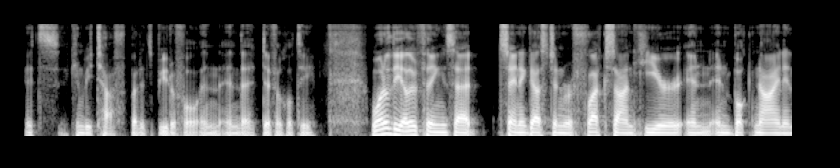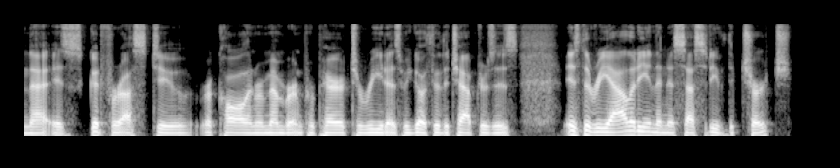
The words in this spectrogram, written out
it's it can be tough, but it's beautiful in in the difficulty. One of the other things that St. Augustine reflects on here in, in Book Nine, and that is good for us to recall and remember and prepare to read as we go through the chapters, is, is the reality and the necessity of the church.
